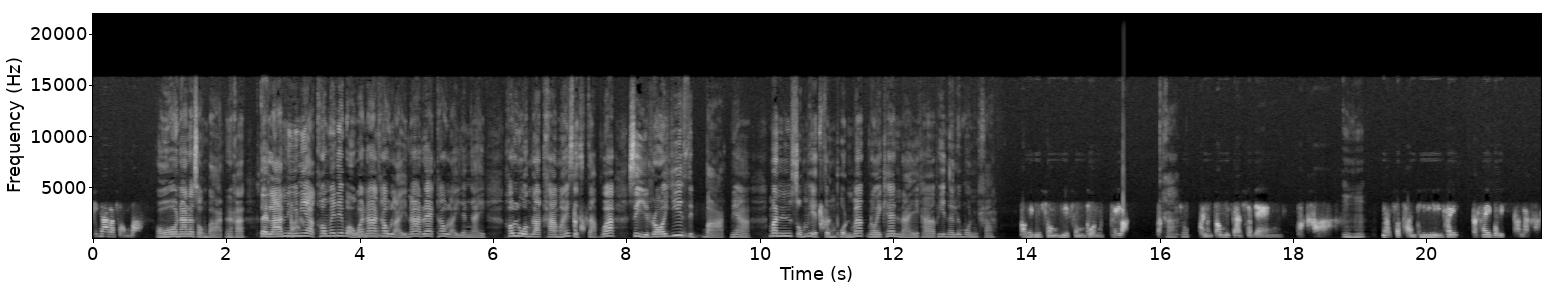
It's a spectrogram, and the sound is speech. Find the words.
ที่หน้าละสองบาทอ๋อหน้าละสองบาทนะคะ แต่ร้านนี้เนี่ยเขาไม่ได้บอกว่าหน้าเท่าไหร่หน้าแรกเท่าไหร่ยังไงเขารวมราคามาให้เสร็จสับว่า 420 บาทเนี่ย มันสมเหตุสมผลมากน้อยแค่ไหนคะพี่นฤมลคะต้องมีสมเหตุสมผลเป็นหลักแบบค่ะทั่วไปมันต้องมีการแสดงราคาอือฮึณสถานที่ให้ จะให้บริการนะคะ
